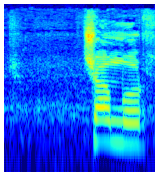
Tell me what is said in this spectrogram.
çamur,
